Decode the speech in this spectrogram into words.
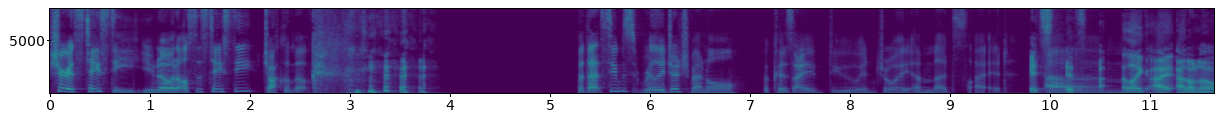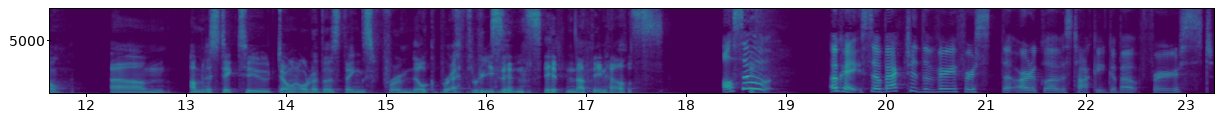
"Sure, it's tasty. You know what else is tasty? Chocolate milk." But that seems really judgmental because I do enjoy a mudslide. It's it's Um, like I I don't know. Um, I'm gonna stick to don't order those things for milk breath reasons, if nothing else. Also, okay, so back to the very first the article I was talking about first.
